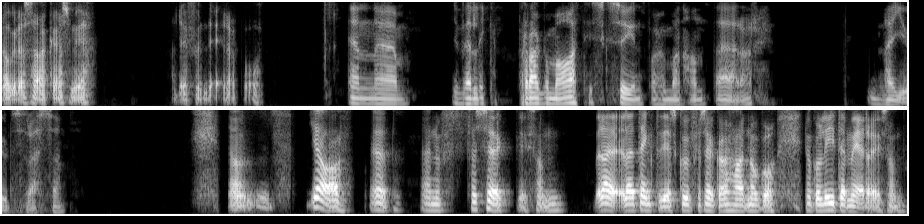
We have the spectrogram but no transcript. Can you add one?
några saker som jag hade funderat på. En uh, väldigt pragmatisk syn på hur man hanterar den här ljudstressen. Ja, ja jag har nu försökt liksom, eller jag tänkte att jag skulle försöka ha något, något lite mer liksom,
